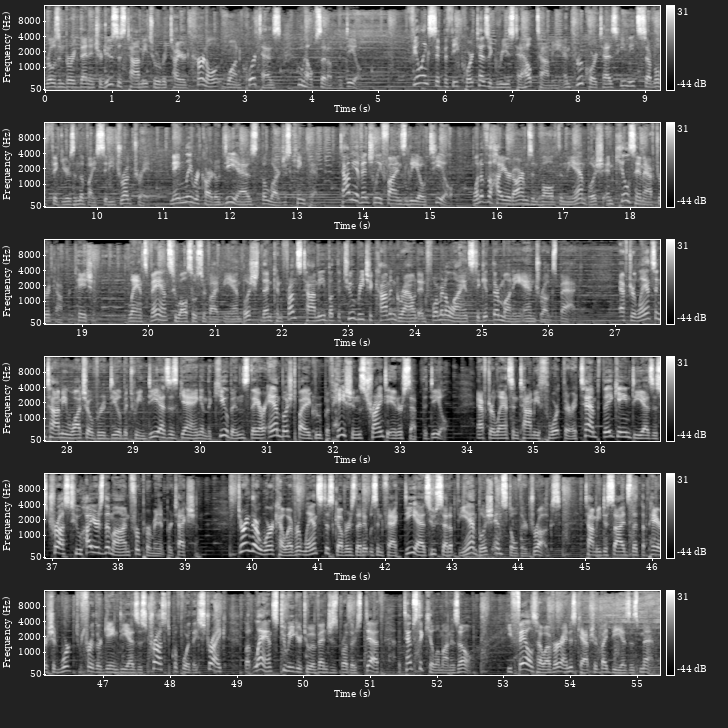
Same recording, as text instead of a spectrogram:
Rosenberg then introduces Tommy to a retired colonel, Juan Cortez, who helps set up the deal. Feeling sympathy, Cortez agrees to help Tommy, and through Cortez, he meets several figures in the Vice City drug trade, namely Ricardo Diaz, the largest kingpin. Tommy eventually finds Leo Teal, one of the hired arms involved in the ambush, and kills him after a confrontation. Lance Vance, who also survived the ambush, then confronts Tommy, but the two reach a common ground and form an alliance to get their money and drugs back. After Lance and Tommy watch over a deal between Diaz's gang and the Cubans, they are ambushed by a group of Haitians trying to intercept the deal. After Lance and Tommy thwart their attempt, they gain Diaz's trust, who hires them on for permanent protection. During their work, however, Lance discovers that it was in fact Diaz who set up the ambush and stole their drugs. Tommy decides that the pair should work to further gain Diaz's trust before they strike, but Lance, too eager to avenge his brother's death, attempts to kill him on his own. He fails, however, and is captured by Diaz's men.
